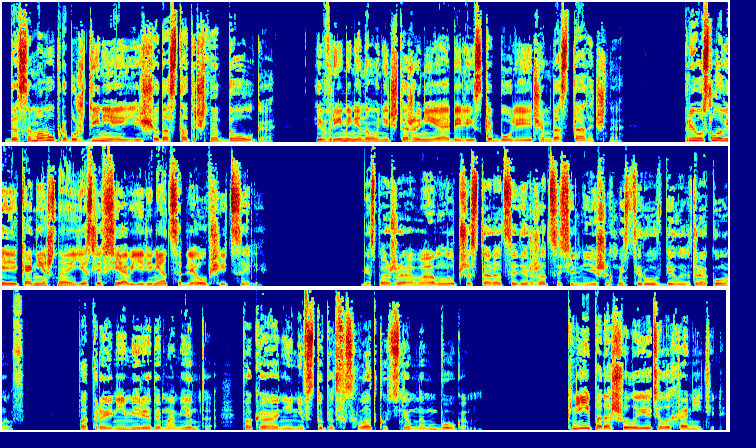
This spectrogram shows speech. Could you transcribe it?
до самого пробуждения еще достаточно долго, и времени на уничтожение обелиска более чем достаточно. При условии, конечно, если все объединятся для общей цели. «Госпожа, вам лучше стараться держаться сильнейших мастеров белых драконов, по крайней мере до момента, пока они не вступят в схватку с темным богом». К ней подошел ее телохранитель.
